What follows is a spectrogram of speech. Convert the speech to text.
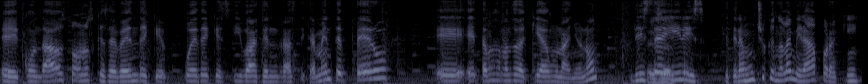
eh, condados son los que se ven de que puede que sí bajen drásticamente, pero eh, estamos hablando de aquí a un año, ¿no? Dice Exacto. Iris, que tenía mucho que no la miraba por aquí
